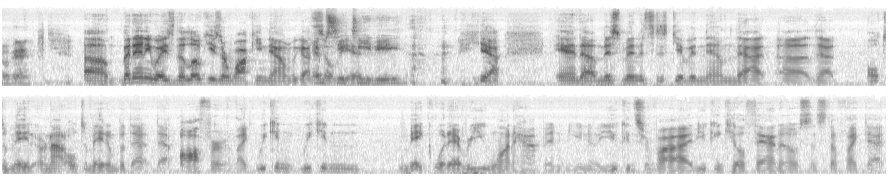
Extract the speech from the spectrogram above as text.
Okay. Um, but anyways, the Lokis are walking down. We got Sylvia. and- MCTV. yeah, and uh, Miss Minutes is giving them that uh, that ultimate or not ultimatum, but that that offer. Like we can we can make whatever you want happen. You know, you can survive. You can kill Thanos and stuff like that.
